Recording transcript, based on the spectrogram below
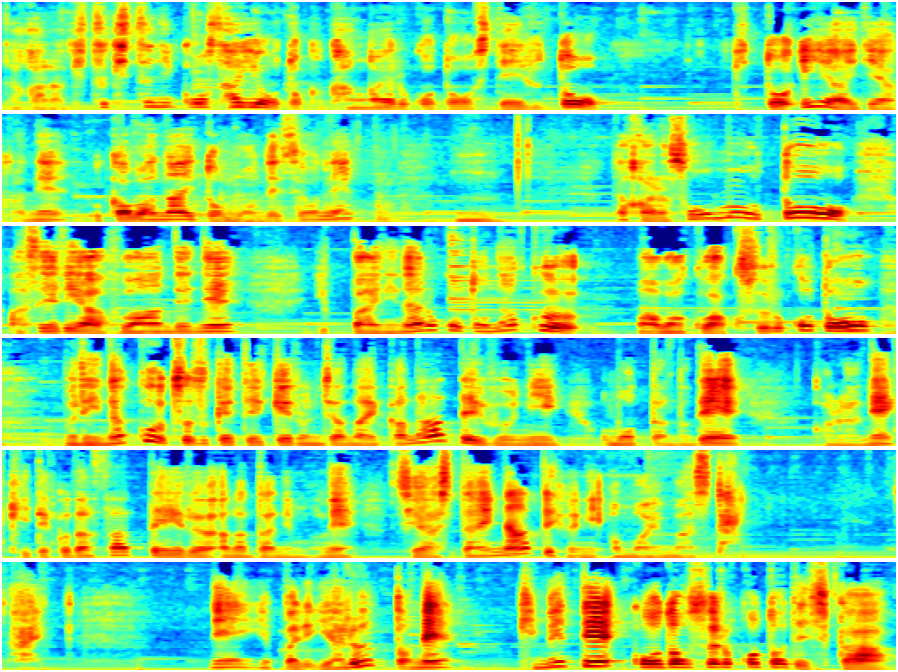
だからキツキツにこう作業とか考えることをしているときっといいアイデアがね浮かばないと思うんですよね。うん、だからそう思うと焦りや不安でねいっぱいになることなく、まあ、ワクワクすることを無理なく続けていけるんじゃないかなっていうふうに思ったのでこれはね聞いてくださっているあなたにもねシェアしたいなっていうふうに思いました。はいね、やっぱりやるとね決めて行動することでしかや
